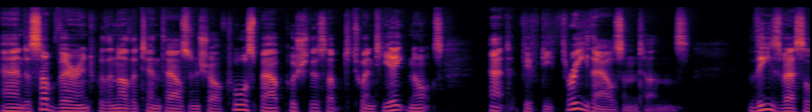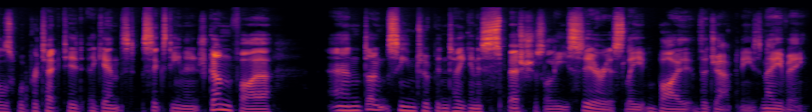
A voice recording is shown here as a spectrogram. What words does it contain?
And a subvariant with another 10,000 shaft horsepower pushed this up to 28 knots at 53,000 tons. These vessels were protected against 16 inch gunfire and don't seem to have been taken especially seriously by the Japanese Navy.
